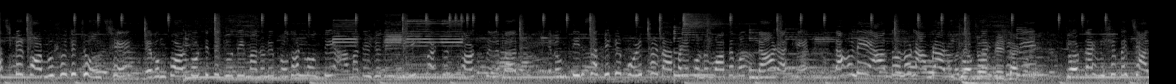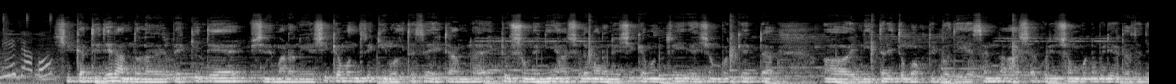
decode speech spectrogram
আজকের কর্মসূচি চলছে এবং পরবর্তীতে যদি মাননীয় প্রধানমন্ত্রী আমাদের যদি তিরিশ পার্সেন্ট শর্ট সিলেবাস এবং তিন সাবজেক্টের পরীক্ষার ব্যাপারে কোনো মতামত না রাখে তাহলে এই আন্দোলন আমরা আরও জোরদার হিসেবে জোরদার হিসেবে চালিয়ে যাব। শিক্ষার্থীদের আন্দোলনের প্রেক্ষিতে সে মাননীয় শিক্ষামন্ত্রী কি বলতেছে এটা আমরা একটু শুনে নিই। আসলে মাননীয় শিক্ষামন্ত্রী এই সম্পর্কে একটা নির্ধারিত বক্তব্য দিয়েছেন। আশা করি সম্পূর্ণ ভিডিওটা যদি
